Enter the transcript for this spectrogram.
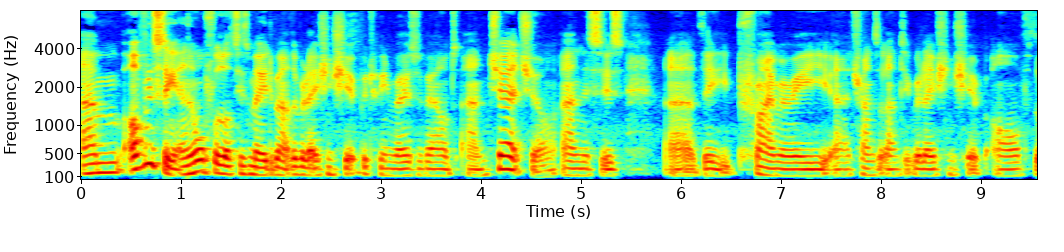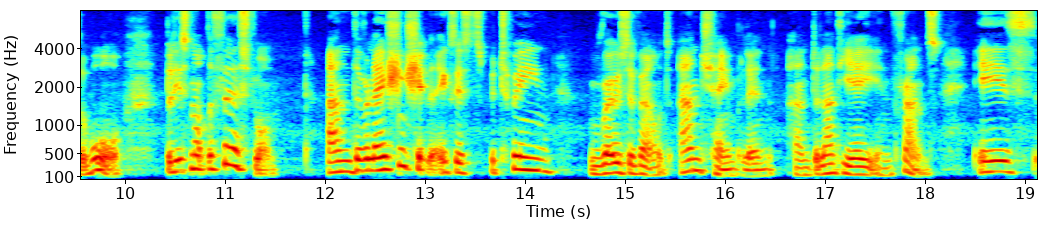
Um, obviously, an awful lot is made about the relationship between Roosevelt and Churchill, and this is uh, the primary uh, transatlantic relationship of the war. But it's not the first one. And the relationship that exists between Roosevelt and Chamberlain and Daladier in France is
